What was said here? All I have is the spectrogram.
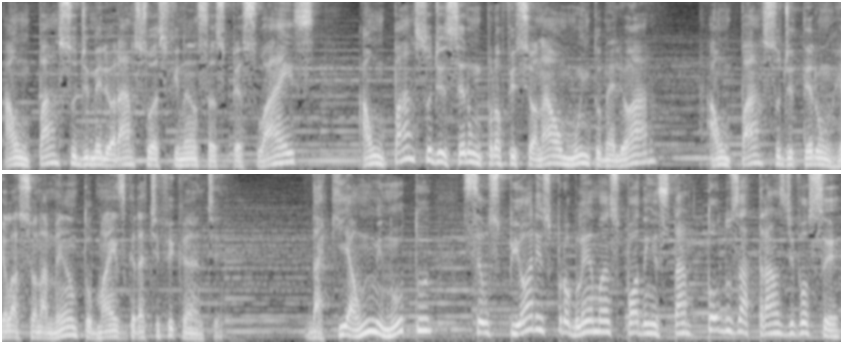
a um passo de melhorar suas finanças pessoais, a um passo de ser um profissional muito melhor, a um passo de ter um relacionamento mais gratificante. Daqui a um minuto, seus piores problemas podem estar todos atrás de você,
